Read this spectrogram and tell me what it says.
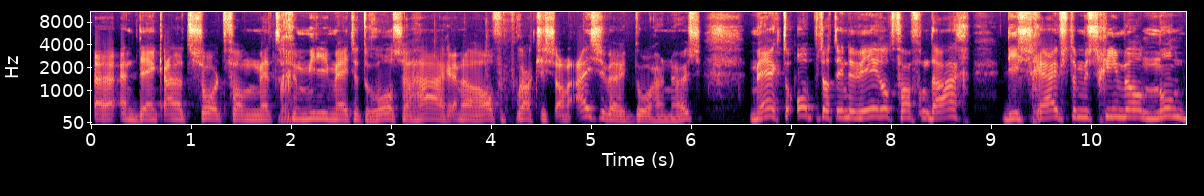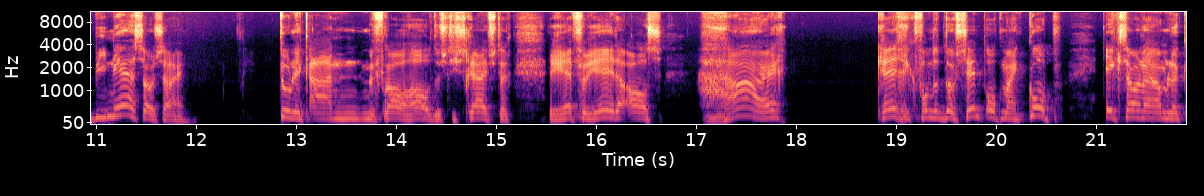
Uh, en denk aan het soort van met gemillimeterd roze haar en een halve praxis aan ijzerwerk door haar neus. Merkte op dat in de wereld van vandaag die schrijfster misschien wel non-binair zou zijn. Toen ik aan mevrouw Hal, dus die schrijfster, refereerde als haar, kreeg ik van de docent op mijn kop. Ik zou namelijk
